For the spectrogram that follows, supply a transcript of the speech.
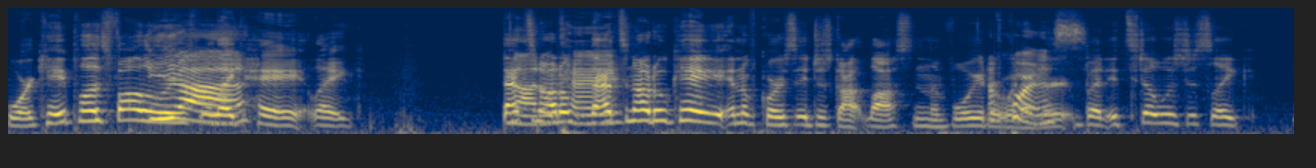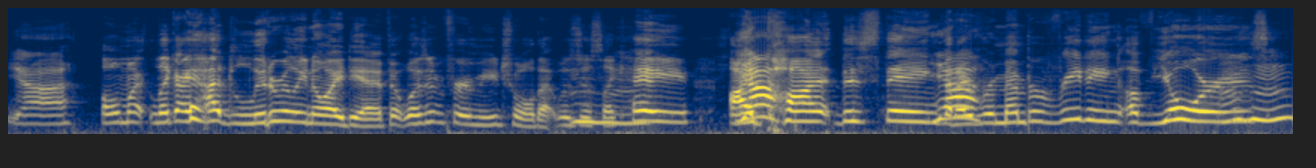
4K plus followers Yeah. were like, "Hey, like that's Not not, o- okay. that's not okay." And of course, it just got lost in the void or Of whatever. course. But it still was just like, Yeah. Oh my! Like I had literally no idea. If it wasn't for a mutual, that was just Mhm. like, hey, I caught this thing that I remember reading of yours Mhm.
